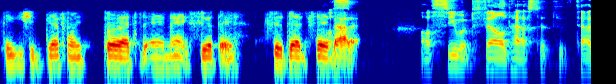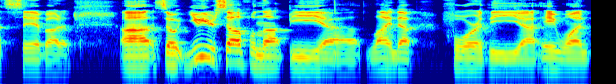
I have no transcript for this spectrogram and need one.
I think you should definitely throw that to the AMA. See what they see what they to say about it. I'll see what Feld has to has to say about it. Uh, so you yourself will not be uh, lined up for the uh, A1,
